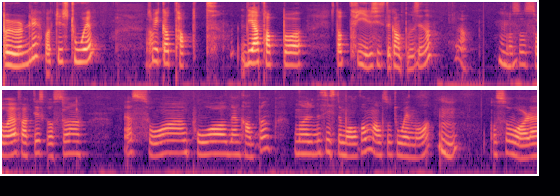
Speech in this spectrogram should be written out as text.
Burnley faktisk 2-1. Som Ja. ikke har tapt De har tapt på tapt fire siste kampene sine. Ja. Mm. Og så så jeg faktisk også Jeg så på den kampen når det siste målet kom, altså 2-1-målet. Mm. Og så var det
